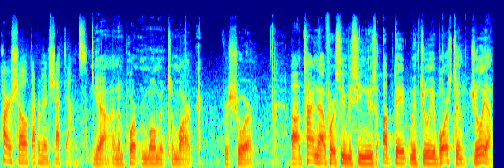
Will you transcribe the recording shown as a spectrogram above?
partial government shutdowns. Yeah, an important moment to mark, for sure. Uh, time now for a CNBC News update with Julia Boorstin. Julia.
